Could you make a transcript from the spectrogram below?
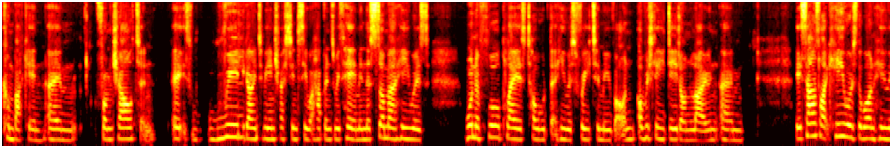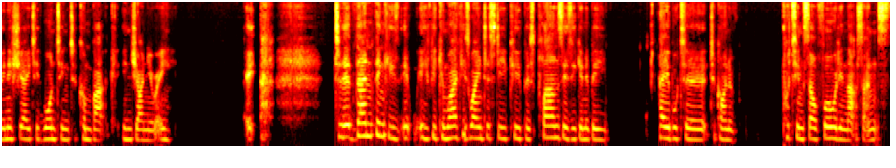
come back in um, from Charlton. It's really going to be interesting to see what happens with him. In the summer, he was one of four players told that he was free to move on. Obviously, he did on loan. Um, it sounds like he was the one who initiated wanting to come back in January. It, to then think he's if he can work his way into Steve Cooper's plans, is he going to be able to to kind of put himself forward in that sense.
